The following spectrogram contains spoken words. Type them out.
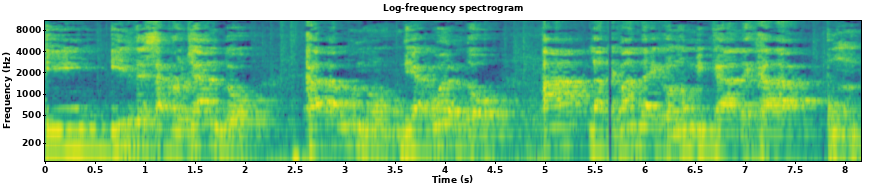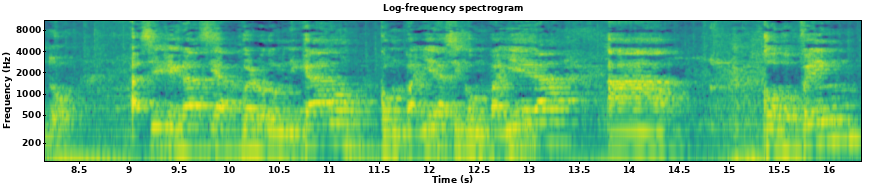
y ir desarrollando cada uno de acuerdo a la demanda económica de cada punto. Así que gracias pueblo dominicano, compañeras y compañeras, a Codofen,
